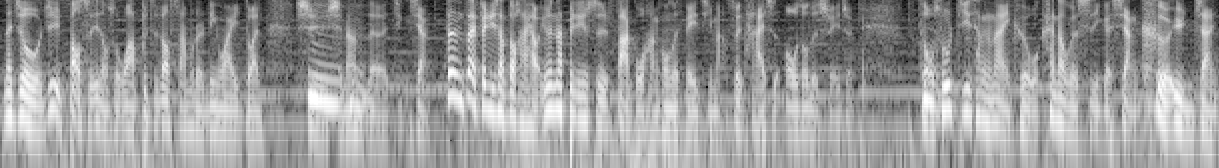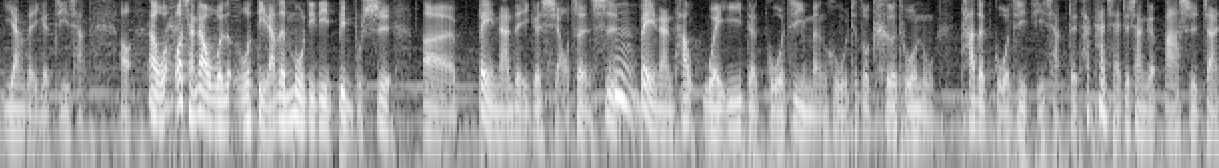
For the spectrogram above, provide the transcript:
那就就抱持一种说哇，不知道沙漠的另外一端是什么样子的景象。但是在飞机上都还好，因为那毕竟是法国航空的飞机嘛，所以它还是欧洲的水准。走出机舱的那一刻，我看到的是一个像客运站一样的一个机场。哦，那我我强调，我的我抵达的目的地并不是呃贝南的一个小镇，是贝南它唯一的国际门户，叫做科托努，它的国际机场。对，它看起来就像一个巴士站。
